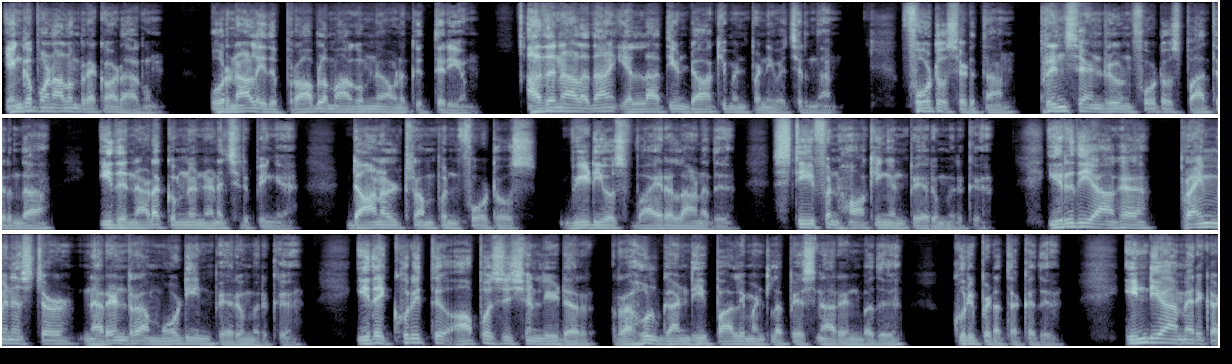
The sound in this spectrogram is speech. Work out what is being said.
எங்க போனாலும் ரெக்கார்ட் ஆகும். ஒரு நாள் இது ப்ராப்ளம் ஆகும்னு அவனுக்கு தெரியும். அதனால தான் எல்லாத்தையும் டாக்குமெண்ட் பண்ணி வச்சிருந்தான். போட்டோஸ் எடுத்தான். பிரின்ஸ் ஆண்ட்ரூன் போட்டோஸ் பார்த்திருந்தா இது நடக்கும்னு நினைச்சிருப்பீங்க. டொனால்ட் ட்ரம்ப்பின் போட்டோஸ் வீடியோஸ் வைரல் ஆனது ஸ்டீஃபன் ஹாக்கிங்கின் பேரும் இருக்கு. இறுதியாக பிரைம் மினிஸ்டர் நரேந்திரா மோடியின் பேரும் இருக்கு. இதை குறித்து ஆப்போசிஷன் லீடர் ராகுல் காந்தி பார்லிமெண்ட்ல பேசினார் என்பது குறிப்பிடத்தக்கது. இந்தியா அமெரிக்கா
